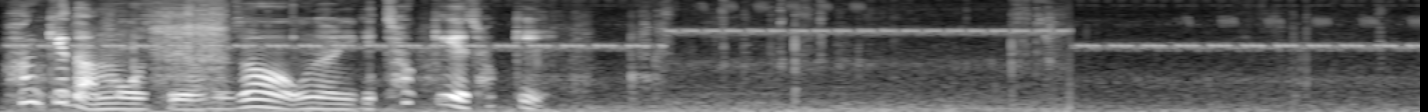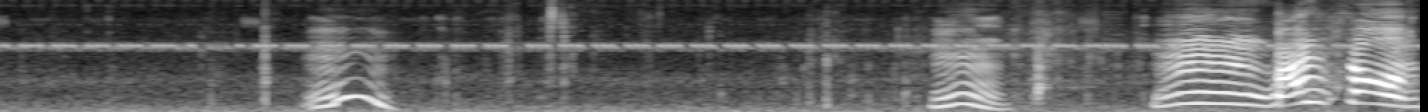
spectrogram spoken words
한 끼도 안 먹었어요 그래서 오늘 이게 첫 끼에 첫 끼 음. 음. 음, 맛있어.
